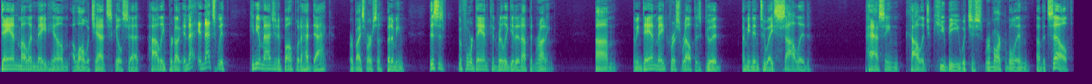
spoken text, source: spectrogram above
Dan Mullen made him, along with Chad's skill set, highly productive. And that and that's with. Can you imagine if Bump would have had Dak or vice versa? But I mean, this is before Dan could really get it up and running. Um, I mean, Dan made Chris Relf as good. I mean, into a solid passing college QB, which is remarkable in of itself.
